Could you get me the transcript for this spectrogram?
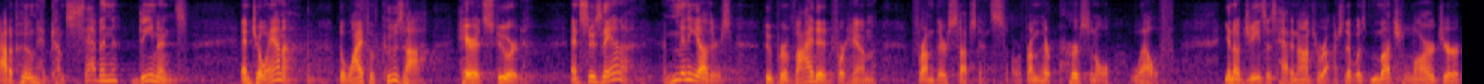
out of whom had come seven demons. And Joanna, the wife of Chuza, Herod's steward. And Susanna, and many others who provided for him from their substance or from their personal wealth. You know, Jesus had an entourage that was much larger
